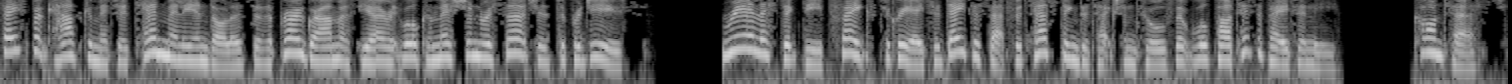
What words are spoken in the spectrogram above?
Facebook has committed $10 million to the program this year. It will commission researchers to produce realistic deepfakes to create a dataset for testing detection tools that will participate in the contest.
